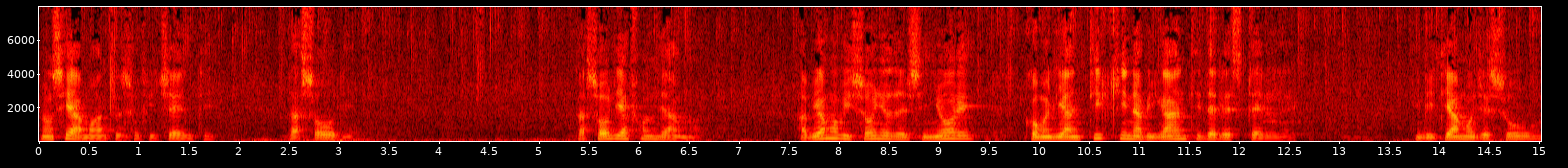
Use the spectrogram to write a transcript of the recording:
Non siamo autosufficienti da soli. Da soli affondiamo. Abbiamo bisogno del Signore come gli antichi naviganti delle stelle. Invitiamo Gesù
